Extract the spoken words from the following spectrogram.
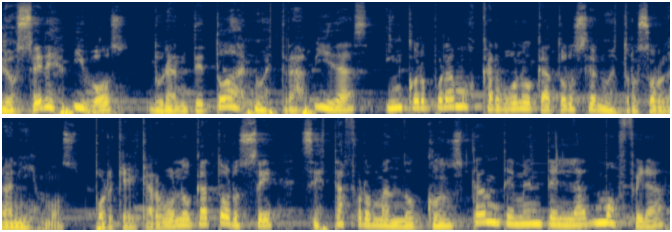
Los seres vivos, durante todas nuestras vidas, incorporamos carbono 14 a nuestros organismos, porque el carbono 14 se está formando constantemente en la atmósfera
